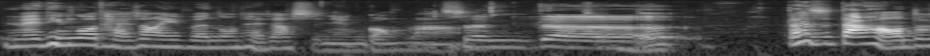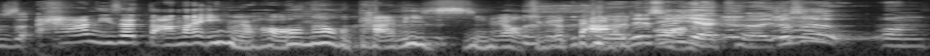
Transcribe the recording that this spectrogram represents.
你没听过台上一分钟，台下十年功吗？真的。真的。但是大家好像都是啊，你在打那一秒，好，那我打你十秒，这个打。其实也可以，就是嗯，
